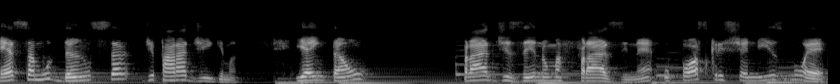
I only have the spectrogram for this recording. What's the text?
essa mudança de paradigma. E aí então para dizer numa frase, né? O pós-cristianismo é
